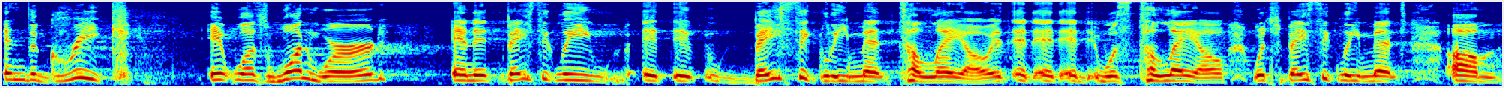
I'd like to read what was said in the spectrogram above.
in the Greek, it was one word and it basically it, it, basically meant teleo. It, it, it, was teleo, which basically meant um,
